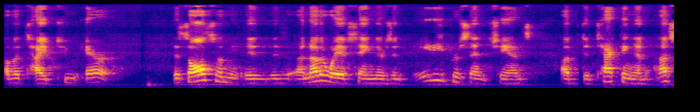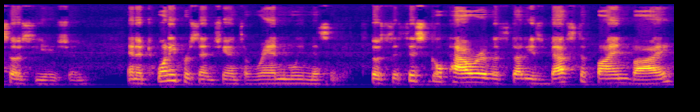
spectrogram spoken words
of a type 2 error. This also is another way of saying there's an 80% chance of detecting an association and a 20% chance of randomly missing it. So statistical power of a study is best defined by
